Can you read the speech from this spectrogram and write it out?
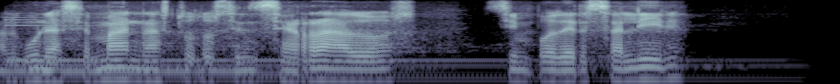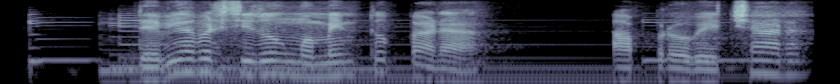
algunas semanas, todos encerrados, sin poder salir, debió haber sido un momento para aprovechar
